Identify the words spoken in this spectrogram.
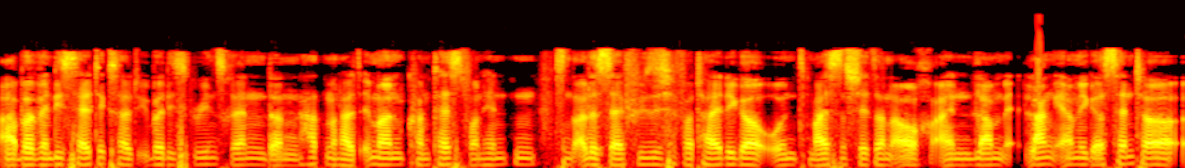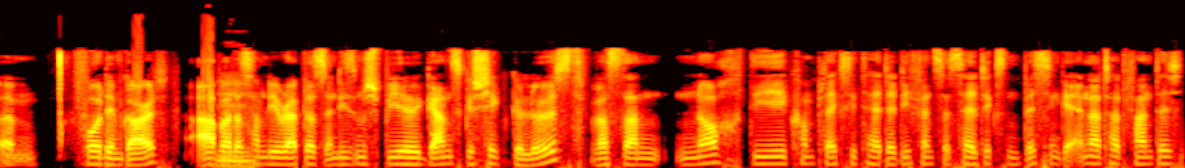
Aber aber wenn die Celtics halt über die Screens rennen, dann hat man halt immer einen Contest von hinten. Das sind alles sehr physische Verteidiger und meistens steht dann auch ein langärmiger Center ähm, vor dem Guard. Aber mhm. das haben die Raptors in diesem Spiel ganz geschickt gelöst. Was dann noch die Komplexität der Defense der Celtics ein bisschen geändert hat, fand ich,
